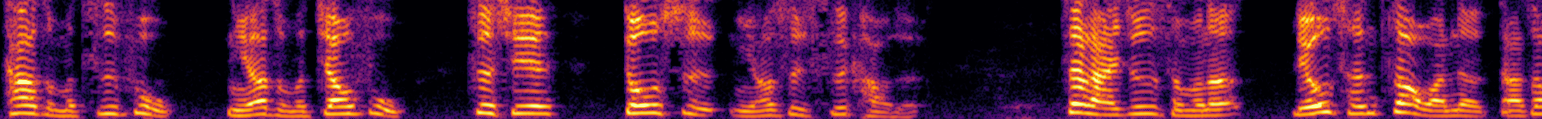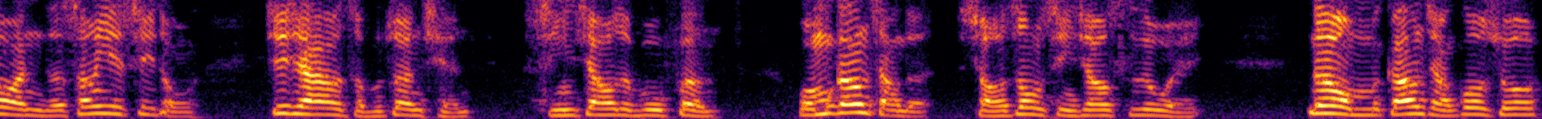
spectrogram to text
他要怎么支付，你要怎么交付，这些都是你要去思考的。再来就是什么呢？流程造完了，打造完你的商业系统，接下来要怎么赚钱？行销的部分，我们刚刚讲的小众行销思维。那我们刚刚讲过，说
